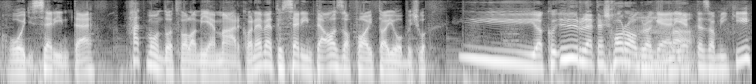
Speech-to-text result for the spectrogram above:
hogy szerinte, hát mondott valamilyen márka nevet, hogy szerinte az a fajta jobb, és akkor, hű, akkor őrületes haragra gerjedt ez a Miki, és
